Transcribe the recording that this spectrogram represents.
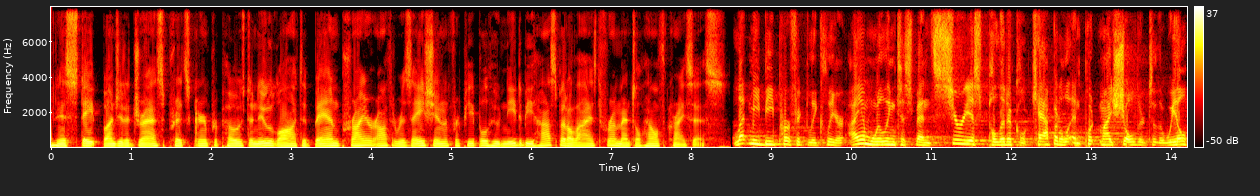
In his state budget address, Pritzker proposed a new law to ban prior authorization for people who need to be hospitalized for a mental health crisis. Let me be perfectly clear. I am willing to spend serious political capital and put my shoulder to the wheel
